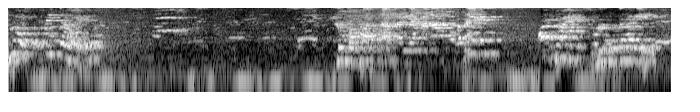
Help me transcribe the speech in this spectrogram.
Los Pitoy lumabas ang kanyang anak connect one point sulong ka lagi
